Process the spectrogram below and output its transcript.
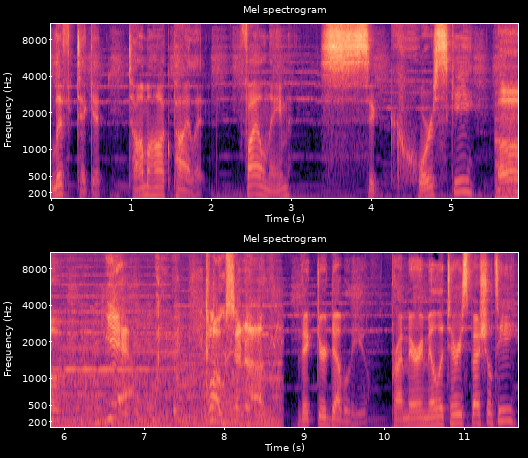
Lift Ticket, Tomahawk Pilot. File name Sikorsky, Oh, yeah. Close enough. Victor W. Primary military specialty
